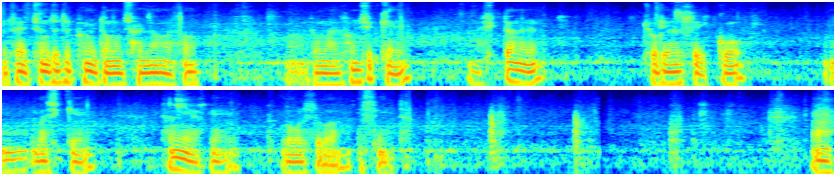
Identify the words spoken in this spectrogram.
요새 전자제품이 너무 잘 나와서 어, 정말 손쉽게 어, 식단을 조리할 수 있고 음, 맛있게 편리하게 먹을 수가 있습니다. 아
